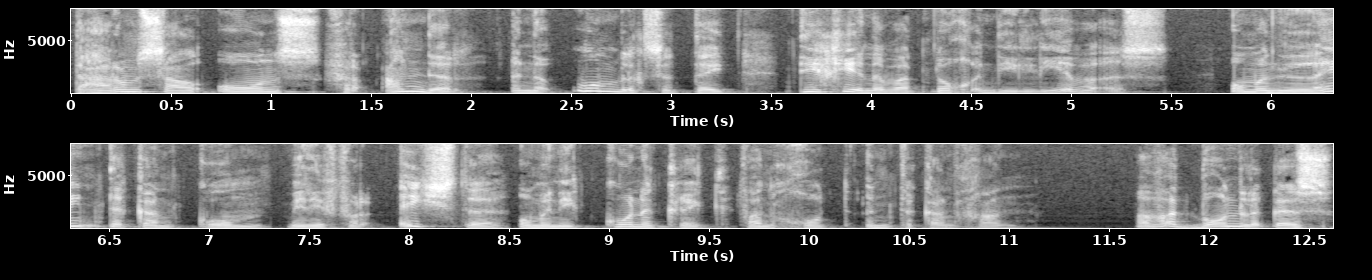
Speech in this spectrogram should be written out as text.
Daarom sal ons verander in 'n oomblikse tyd diegene wat nog in die lewe is om in lyn te kan kom met die vereiste om in die koninkryk van God in te kan gaan. Maar wat wonderlik is,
